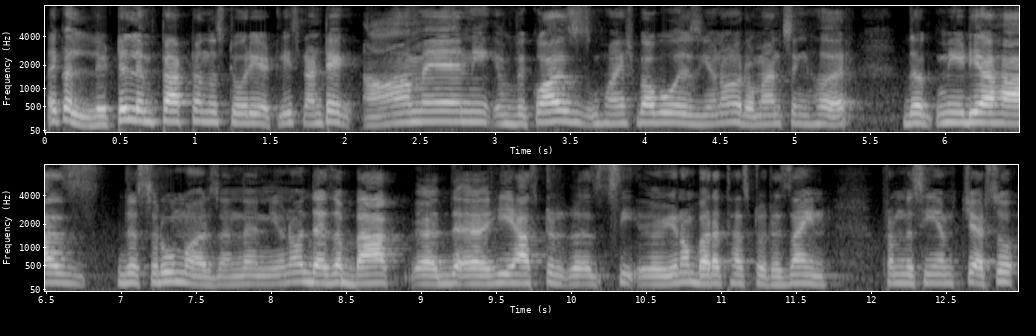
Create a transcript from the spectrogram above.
like a little impact on the story at least. And take because Mahesh Babu is you know romancing her, the media has this rumors, and then you know there's a back. Uh, the, he has to uh, see, uh, you know Bharat has to resign from the CM's chair. So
